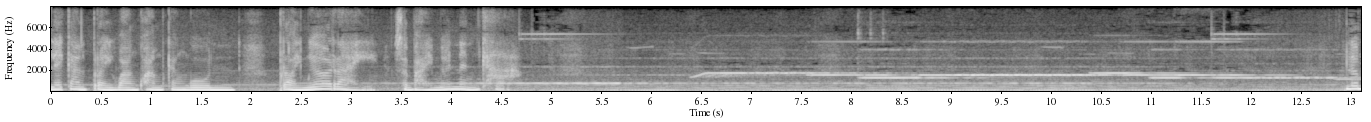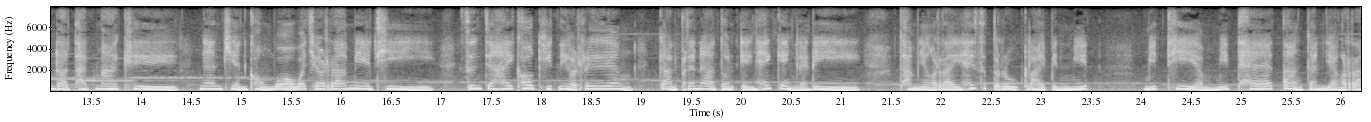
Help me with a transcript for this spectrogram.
และการปล่อยวางความกังวล ปล่อยเมื่อไหร่ สบายเมื่อนั้นค่ะ ลำดับถัดมาคือ งานเขียนของววัชระเมธี ซึ่งจะให้ข้อคิดในเรื่อง การพัฒนาตนเองให้เก่งและดีทำอย่างไรให้ศัตรูกลายเป็นมิตร มิตรเทียม มิตรแท้ต่างกันอย่างไร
